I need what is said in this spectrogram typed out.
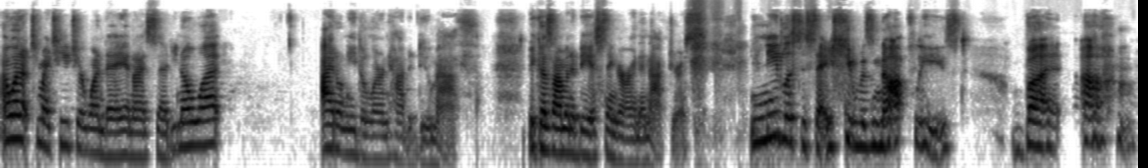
I went up to my teacher one day and I said, you know what? I don't need to learn how to do math because I'm going to be a singer and an actress. Needless to say, she was not pleased. But um,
